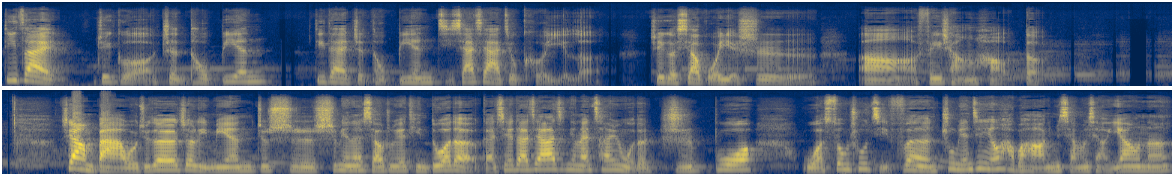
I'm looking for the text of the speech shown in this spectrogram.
滴在这个枕头边，滴在枕头边几下下就可以了。这个效果也是啊非常好的。这样吧，我觉得这里面就是失眠的小主也挺多的，感谢大家今天来参与我的直播，我送出几份助眠精油好不好？你们想不想要呢？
